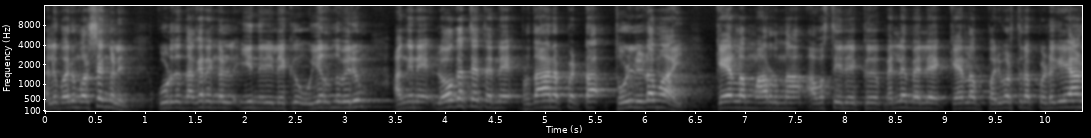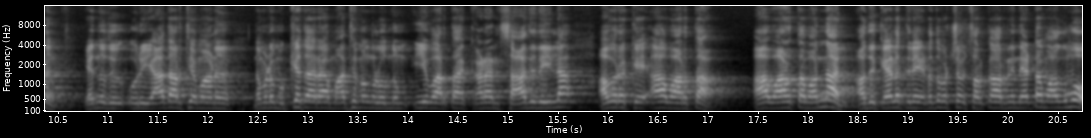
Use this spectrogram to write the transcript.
അല്ലെ വരും വർഷങ്ങളിൽ കൂടുതൽ നഗരങ്ങൾ ഈ നിലയിലേക്ക് ഉയർന്നു വരും. അങ്ങനെ ലോകത്തെ തന്നെ പ്രധാനപ്പെട്ട തൊഴിലിടമായി കേരളം മാറുന്ന അവസ്ഥയിലേക്ക് മെല്ലെ മെല്ലെ കേരളം പരിവർത്തനപ്പെടുകയാണ് എന്നത് ഒരു യാഥാർത്ഥ്യമാണ്. നമ്മുടെ മുഖ്യധാരാ മാധ്യമങ്ങളൊന്നും ഈ വാർത്ത കാണാൻ സാധ്യതയില്ല. അവരൊക്കെ ആ വാർത്ത ആ വാർത്ത വന്നാൽ അത് കേരളത്തിലെ ഇടതുപക്ഷ സർക്കാരിന് നേട്ടമാകുമോ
